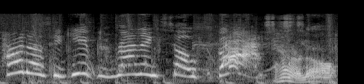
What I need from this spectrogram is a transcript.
How does he keep running so fast? I don't know.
